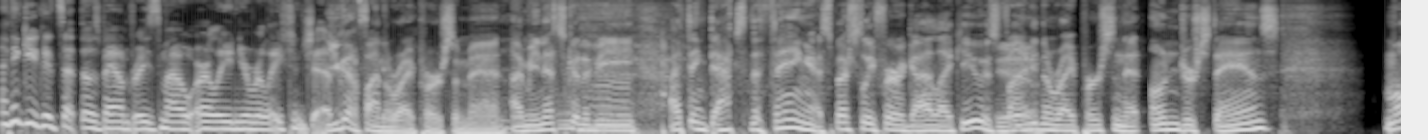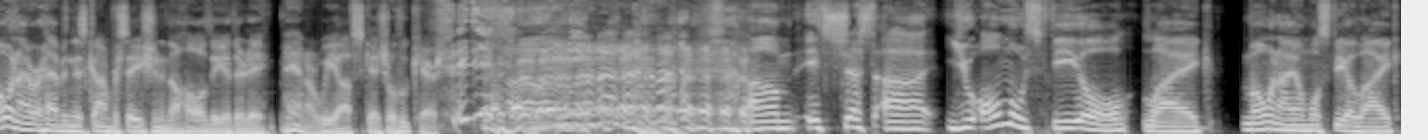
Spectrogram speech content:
I think you could set those boundaries, Mo, early in your relationship. You got to find the right person, man. I mean, that's going to be, I think that's the thing, especially for a guy like you, is Yeah. finding the right person that understands. Mo and I were having this conversation in the hall the other day. Man, are we off schedule? Who cares? um, it's just, uh, you almost feel like, Mo and I almost feel like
